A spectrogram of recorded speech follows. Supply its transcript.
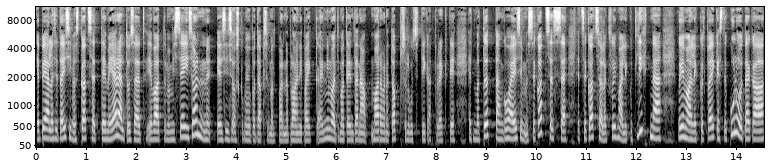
ja peale seda esimest katset teeme järeldused ja vaatame, mis seis on ja siis oskame juba täpsemalt panna plaani paika ja niimoodi ma teen täna, ma arvan, et absoluutselt igat projekti. et ma tõttan kohe esimesse katsesse, et see katse oleks võimalikult lihtne, võimalikult väikeste kuludega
